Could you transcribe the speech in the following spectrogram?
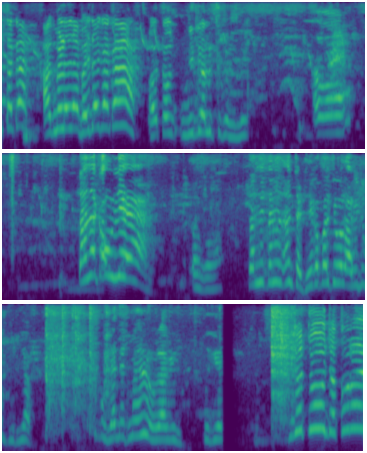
કાકા આજ ಬೈದ ಕಾಕ? ભાઈ ನೀಲಿ કાકા ಸಿಗಲಿ તને કહું લે તને તને ચટણી કપા જેવો લાગે તું ભૂરિયા ભૂરિયા દેશમાં એવું લાગે ભૂરિયા જો તું જતો રે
